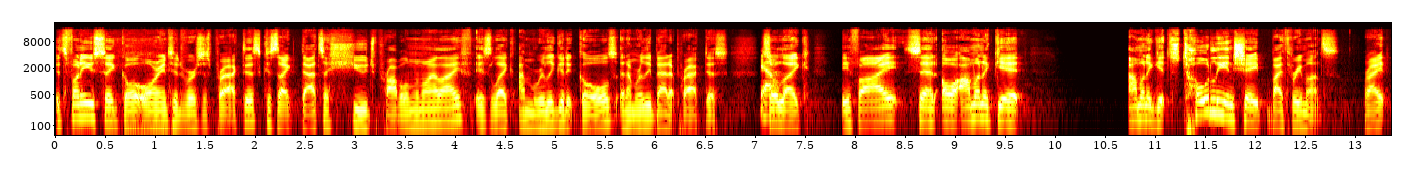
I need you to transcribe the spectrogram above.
it's funny you say goal oriented versus practice because like that's a huge problem in my life is like i'm really good at goals and i'm really bad at practice yeah. so like if i said oh i'm gonna get i'm gonna get totally in shape by three months right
